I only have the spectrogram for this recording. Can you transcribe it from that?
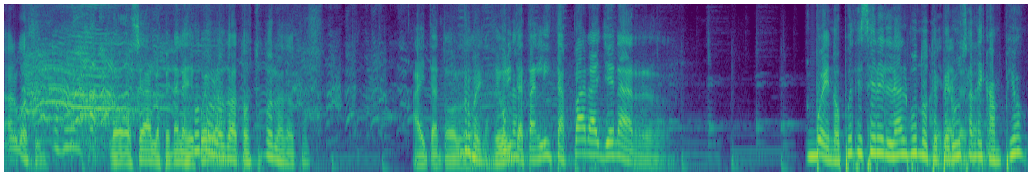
Algo así. Lo- o sea, los penales de Todos Cueva. los datos, todos los datos. Ahí está todo. Rubén, Las figuritas hola. están listas para llenar. Bueno, puede ser el álbum donde Perú sale campeón.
